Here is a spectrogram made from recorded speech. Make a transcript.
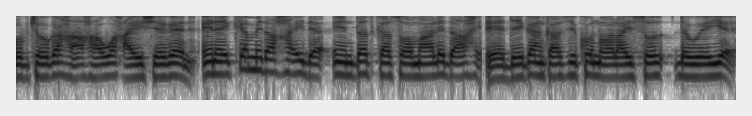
goobjoogaha ahaa waxa ay sheegeen inay ka mid ahayd in dadka soomaalida ah ee deegaankaasi ku nool ay soo dhoweeyeen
